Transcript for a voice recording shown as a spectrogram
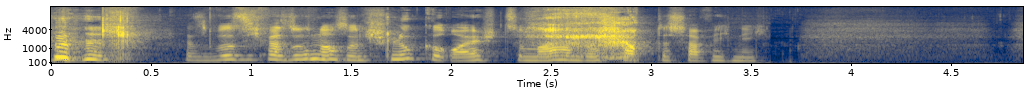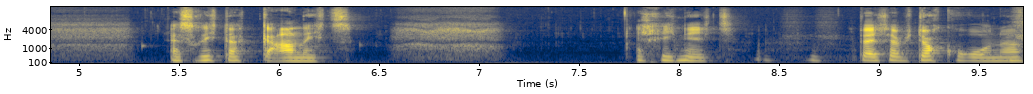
Jetzt muss ich versuchen, noch so ein Schluckgeräusch zu machen. Das schaffe schaff ich nicht. Es riecht nach gar nichts. Ich rieche nichts. Vielleicht habe ich doch Corona.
